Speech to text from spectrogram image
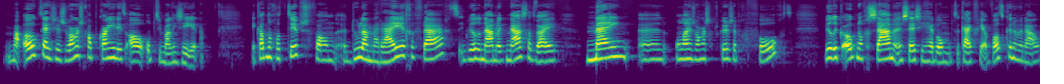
Maar ook tijdens je zwangerschap kan je dit al optimaliseren. Ik had nog wat tips van Doula Marije gevraagd. Ik wilde namelijk, naast dat wij mijn uh, online zwangerschapscursus hebben gevolgd, wilde ik ook nog samen een sessie hebben om te kijken van ja, wat kunnen we nou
